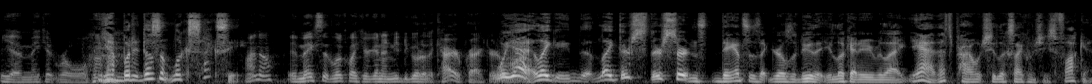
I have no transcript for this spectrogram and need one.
yeah, make it roll. yeah, but it doesn't look sexy. I know. It makes it look like you're going to need to go to the chiropractor. Well, yeah, like like there's there's certain dances that girls will do that you look at it and you be like, yeah, that's probably what she looks like when she's fucking.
